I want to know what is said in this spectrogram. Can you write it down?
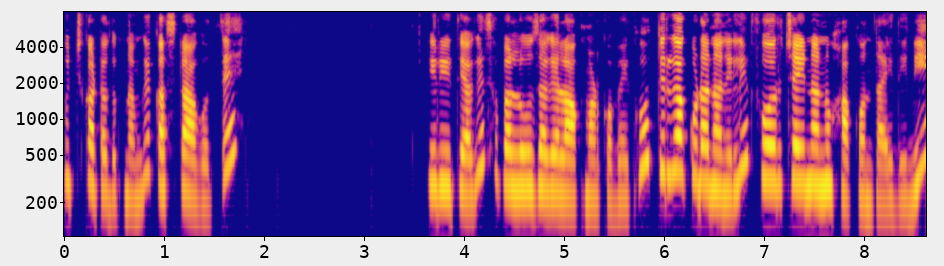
ಕುಚ್ಚು ಕಟ್ಟೋದಕ್ಕೆ ನಮಗೆ ಕಷ್ಟ ಆಗುತ್ತೆ. ಈ ರೀತಿಯಾಗಿ ಸ್ವಲ್ಪ ಲೂಸಾಗೆ ಲಾಕ್ ಮಾಡ್ಕೋಬೇಕು. ತಿರ್ಗಾ ಕೂಡ ನಾನಿಲ್ಲಿ ಫೋರ್ ಚೈನನ್ನು ಹಾಕೊತಾ ಇದ್ದೀನಿ.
